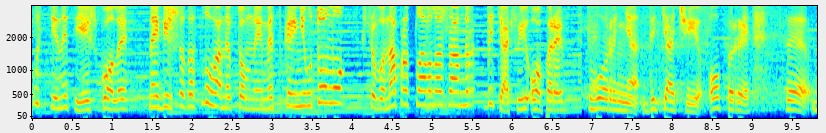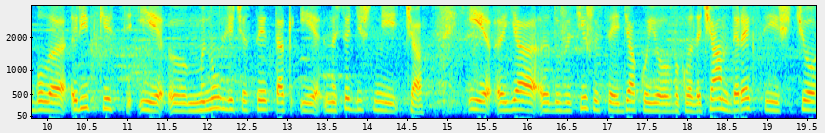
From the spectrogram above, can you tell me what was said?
у стіни цієї школи. Найбільша заслуга невтомної мисткині у тому, що вона прославила жанр дитячої опери. Створення дитячої опери це була рідкість і е, минулі часи, так і на сьогоднішній час. І е, я е, дуже тішуся і дякую викладачам, дирекції, що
